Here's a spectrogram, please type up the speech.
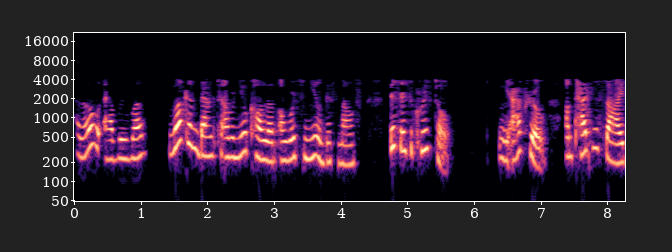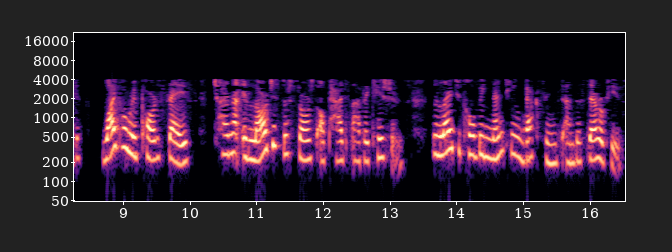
Hello, everyone. Welcome back to our new column on what's new this month. This is Crystal. In April, on patent side, WIPO report says China is largest source of patent applications related to COVID-19 vaccines and therapies.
